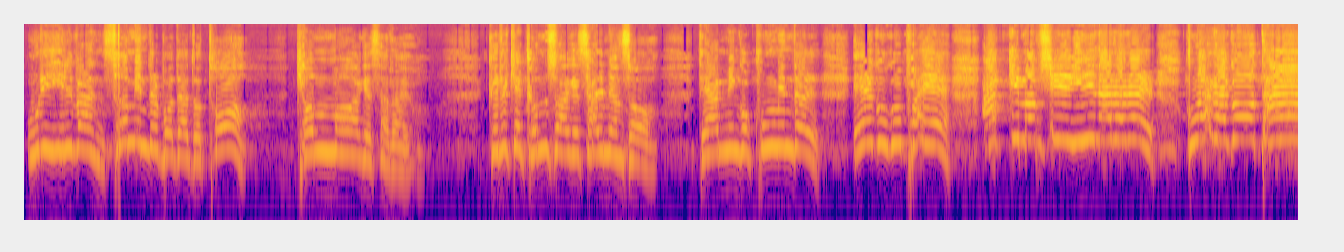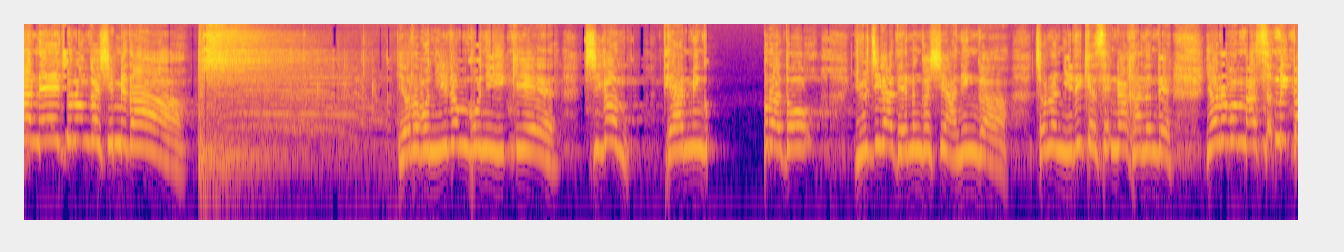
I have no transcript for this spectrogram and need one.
우리 일반 서민들보다도 더 겸허하게 살아요 그렇게 검소하게 살면서 대한민국 국민들 애국우파에 아낌없이 이 나라를 구하라고 다 내주는 것입니다 여러분 이런 분이 있기에 지금 대한민국라도 유지가 되는 것이 아닌가 저는 이렇게 생각하는데 여러분 맞습니까?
